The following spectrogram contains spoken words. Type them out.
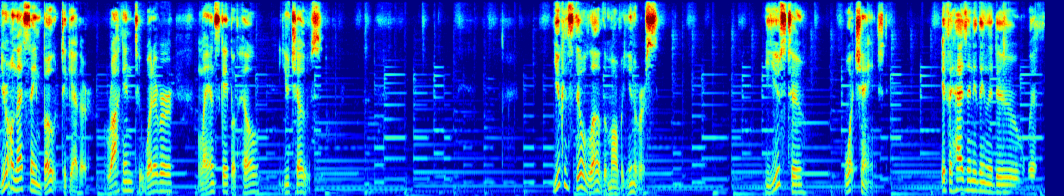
You're on that same boat together, rocking to whatever landscape of hell you chose. You can still love the Marvel Universe. You used to. What changed? if it has anything to do with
